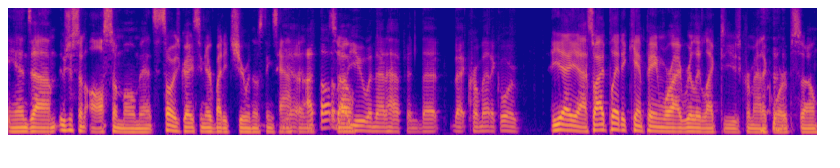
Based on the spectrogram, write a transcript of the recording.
And um, it was just an awesome moment. It's always great seeing everybody cheer when those things happen. Yeah, I thought So- about you when that happened. That that chromatic orb. yeah, yeah. So I played a campaign where I really like to use chromatic orb. so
